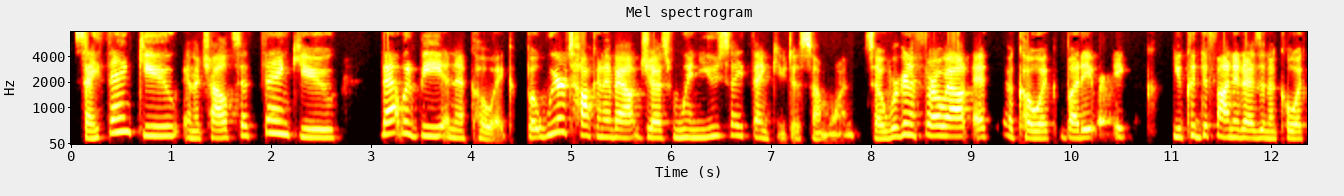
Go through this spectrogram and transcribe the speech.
say thank you, and the child said thank you, that would be an echoic. But we're talking about just when you say thank you to someone. So we're going to throw out echoic, but it, it you could define it as an echoic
